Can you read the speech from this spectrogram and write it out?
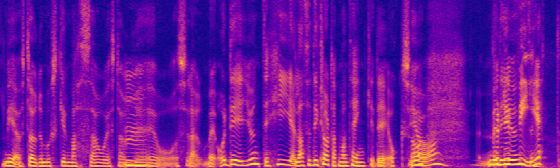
mer, större muskelmassa och är större och sådär. Men, och det är ju inte hela, alltså det är klart att man tänker det också. Ja, men för det det, ju inte- vet,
